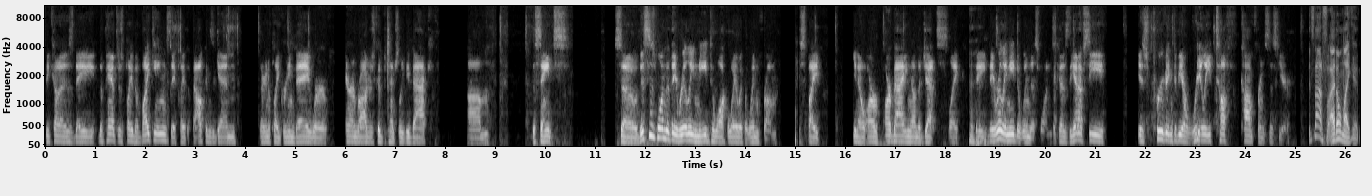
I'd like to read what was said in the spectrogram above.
because they the Panthers play the Vikings, they play the Falcons again. They're going to play Green Bay, where Aaron Rodgers could potentially be back. Um, the Saints. So this is one that they really need to walk away with a win from, despite you know are are bagging on the Jets. Like they they really need to win this one because the NFC is proving to be a really tough conference this year. It's not. I don't like it.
